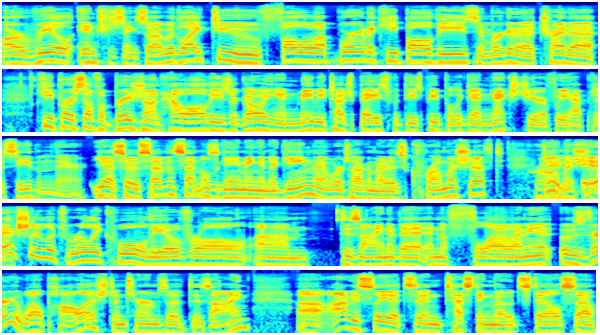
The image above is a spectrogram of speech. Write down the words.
are real interesting. So I would like to follow up. We're gonna keep all these, and we're gonna try to keep ourselves abridged on how all these are going, and maybe touch base with these people again next year if we happen to see them there. Yeah, so Seven Sentinels Gaming and a game that we're talking about is Chroma Shift. Chroma Dude, Shift. it actually looked really cool. The overall um, design of it and the flow. I mean, it, it was very well polished in terms of design. Uh, obviously, it's in testing mode still. So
